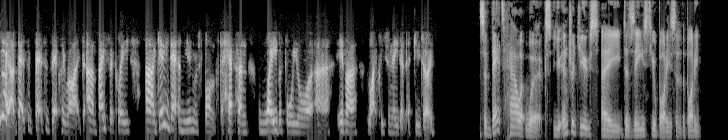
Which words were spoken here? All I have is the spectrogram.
Yeah, that's that's exactly right. Um, basically, uh, getting that immune response to happen way before you're uh, ever likely to need it if you do. So that's how it works. You introduce a disease to your body so that the body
